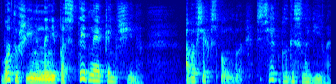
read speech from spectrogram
Вот уж именно не постыдная кончина. Обо всех вспомнила, всех благословила,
